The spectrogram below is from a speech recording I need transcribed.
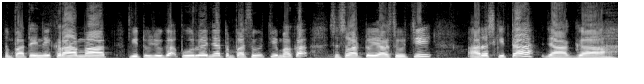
tempat ini keramat, gitu juga puranya tempat suci. Maka sesuatu yang suci harus kita jaga.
